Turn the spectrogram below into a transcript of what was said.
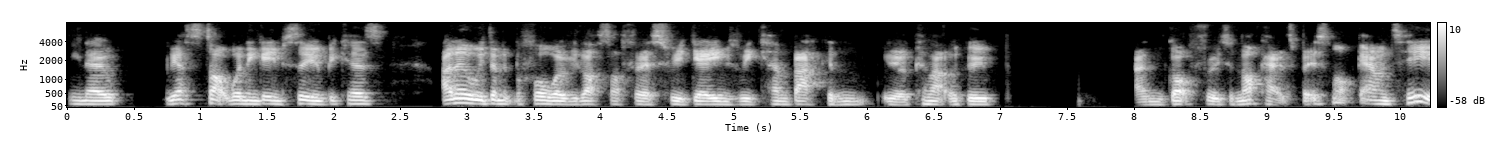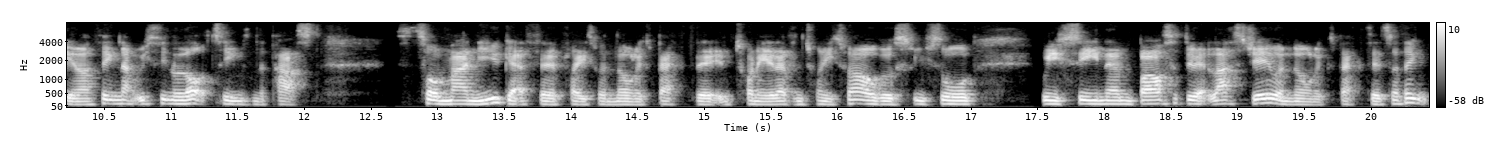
you know we have to start winning games soon because I know we've done it before where we lost our first three games, we come back and you know come out of the group and got through to knockouts, but it's not guaranteed. And I think that we've seen a lot of teams in the past. So Man you get third place when no one expected it in 2011, 2012. We saw we've seen um, Barca do it last year when no one expected. So I think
